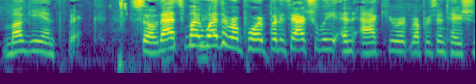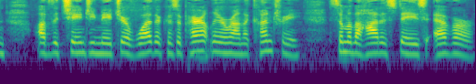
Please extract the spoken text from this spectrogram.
Muggy and thick. So that's my weather report, but it's actually an accurate representation of the changing nature of weather because apparently around the country, some of the hottest days ever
